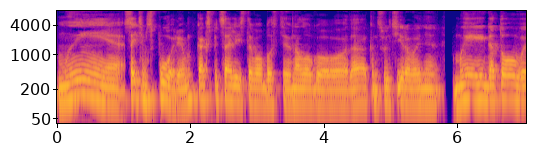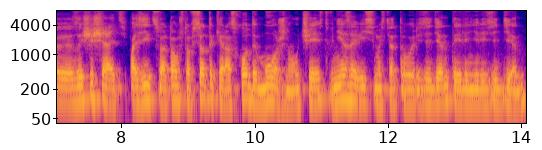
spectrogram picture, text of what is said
мы с этим спорим, как специалисты в области налогового да, консультирования. Мы готовы защищать позицию о том, что все-таки расходы можно учесть вне зависимости от того, резидент или не резидент.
